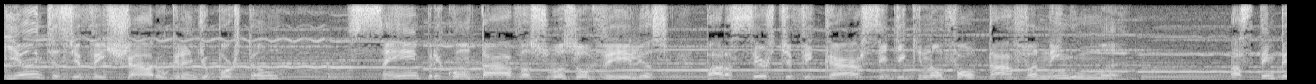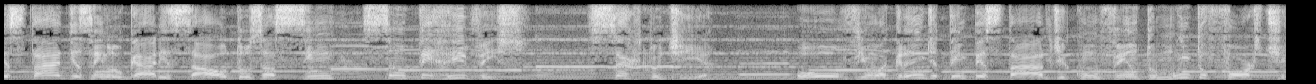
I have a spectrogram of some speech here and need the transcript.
E antes de fechar o grande portão, sempre contava suas ovelhas para certificar-se de que não faltava nenhuma. As tempestades em lugares altos assim são terríveis. Certo dia, houve uma grande tempestade com vento muito forte,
